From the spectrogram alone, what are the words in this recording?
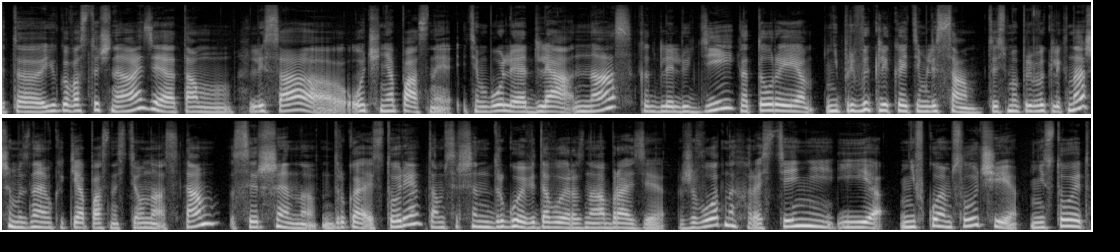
Это Юго-Восточная Азия, там леса очень опасные. И тем более для нас, как для людей, которые не привыкли к этим лесам. То есть мы привыкли к нашим, мы знаем, какие опасности у нас. Там совершенно другая история, там совершенно другое видовое разнообразие животных, растений. И ни в коем случае не стоит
